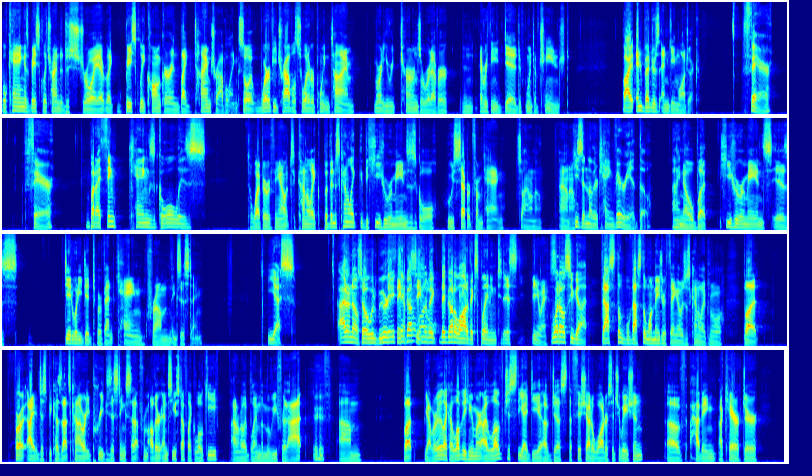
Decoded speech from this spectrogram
Well, Kang is basically trying to destroy, it, like basically conquer and like time traveling. So wherever he travels to whatever point in time, when he returns or whatever, and everything he did wouldn't have changed by Avengers Endgame logic. Fair. Fair. But I think Kang's goal is To wipe everything out, to kind of like, but then it's kind of like the He Who Remains' his goal, who's separate from Kang. So I don't know. I don't know. he's another Kang variant though. I know, but He Who Remains is did what he did to prevent Kang from existing. Yes. I don't know. So would we were they, they've got a lot of goal. it, they've got a lot of explaining to do. It's anyway. What so else you got? That's the that's the one major thing. I was just kind of like, oh. but for I just because that's kind of already pre-existing setup from other MCU stuff like Loki. I don't really blame the movie for that. Mhm. Um, but yeah, really like I love the humor. I love just the idea of just the fish out of water situation of having a character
